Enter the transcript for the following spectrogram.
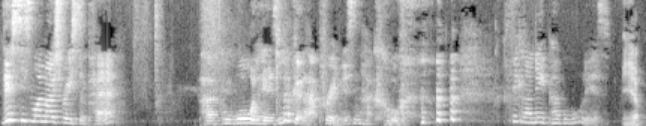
This is my most recent pair. Purple wall ears. Look at that print, isn't that cool? figured I need purple wall ears. Yep.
